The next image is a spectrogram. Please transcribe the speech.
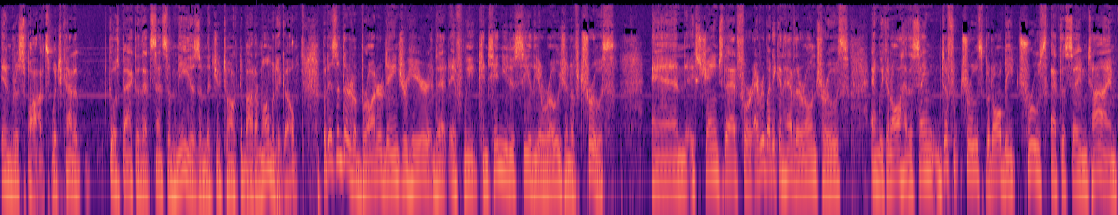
in response, which kind of goes back to that sense of meism that you talked about a moment ago. But isn't there a broader danger here that if we continue to see the erosion of truth and exchange that for everybody can have their own truth and we can all have the same different truths but all be truth at the same time,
